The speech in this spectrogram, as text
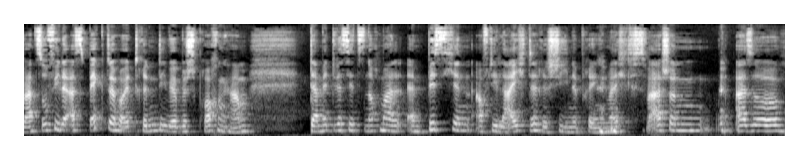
waren so viele Aspekte heute drin, die wir besprochen haben damit wir es jetzt noch mal ein bisschen auf die leichtere Schiene bringen, weil ich, das war schon, also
